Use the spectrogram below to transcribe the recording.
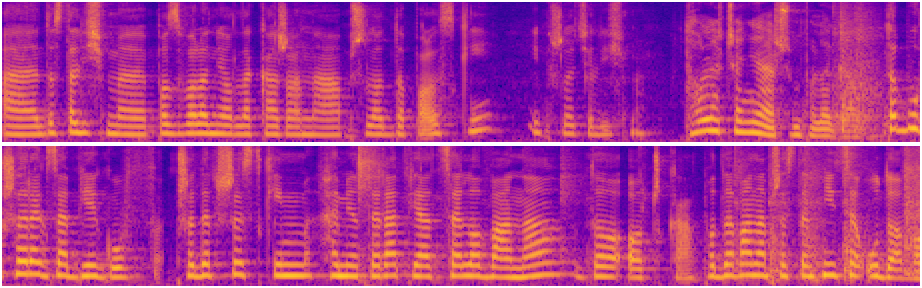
E, Dostaliśmy pozwolenie od lekarza na przylot do Polski i przylecieliśmy. To leczenie na czym polegało? To był szereg zabiegów, przede wszystkim chemioterapia celowana do oczka, podawana przez tętnicę udową.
